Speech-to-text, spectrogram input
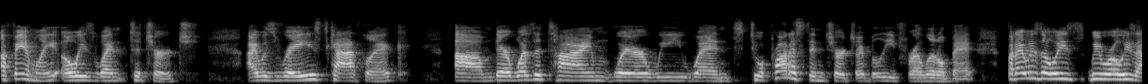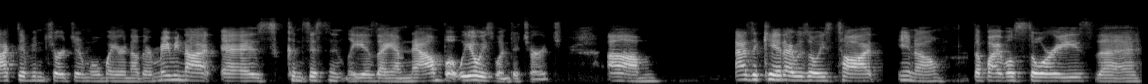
a family, always went to church. I was raised Catholic. Um, there was a time where we went to a Protestant church, I believe, for a little bit. But I was always, we were always active in church in one way or another. Maybe not as consistently as I am now, but we always went to church. Um, as a kid, I was always taught, you know, the Bible stories, the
